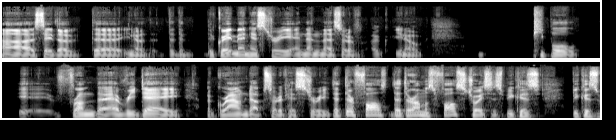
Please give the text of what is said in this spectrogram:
uh, say the the you know the, the, the great man history, and then the sort of uh, you know people from the everyday a ground up sort of history that they're false that they're almost false choices because because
